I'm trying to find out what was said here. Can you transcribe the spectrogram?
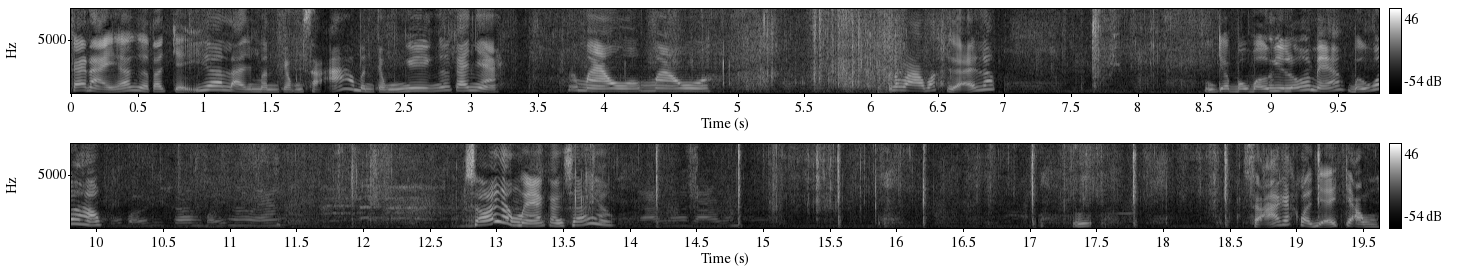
Cái này á người ta chỉ á, là mình trồng xả mình trồng nghiêng á cả nhà. Nó mau mau nó bao bắt rễ lắm. Mình cho bự bự gì luôn á mẹ? Bự quá không? Bự đi con bự nó ăn. Xới không mẹ? Cần xới không xả rất là dễ trồng.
